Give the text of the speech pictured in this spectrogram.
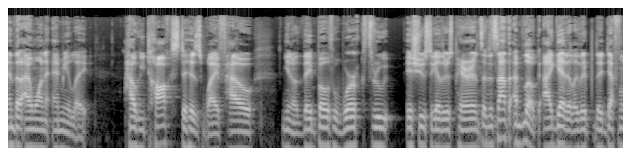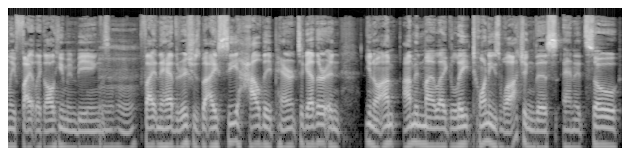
and that I want to emulate. How he talks to his wife, how you know they both work through issues together as parents, and it's not that. I'm, look, I get it. Like they, they definitely fight like all human beings mm-hmm. fight, and they have their issues. But I see how they parent together, and you know, I'm I'm in my like late twenties watching this, and it's so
